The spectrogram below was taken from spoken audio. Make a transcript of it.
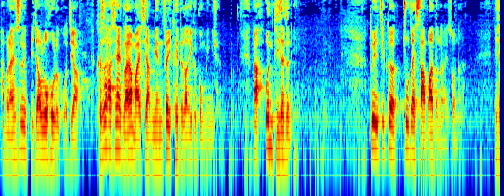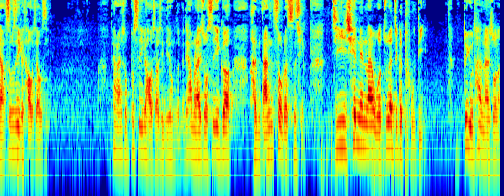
他本来是比较落后的国家。可是他现在来到马来西亚，免费可以得到一个公民权。那问题在这里，对这个住在沙巴的人来说呢，你想是不是一个好消息？对他们来说不是一个好消息，弟兄姊妹，对他们来说是一个很难受的事情。几千年来，我住在这个土地。对犹太人来说呢，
